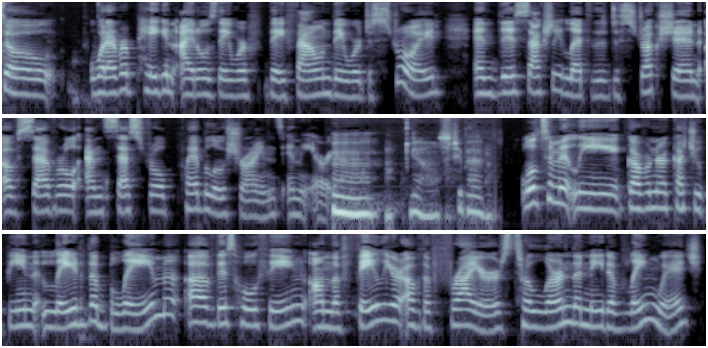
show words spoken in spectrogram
So whatever pagan idols they were they found they were destroyed and this actually led to the destruction of several ancestral pueblo shrines in the area. Mm, yeah, it's too bad. Ultimately governor cachupin laid the blame of this whole thing on the failure of the friars to learn the native language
